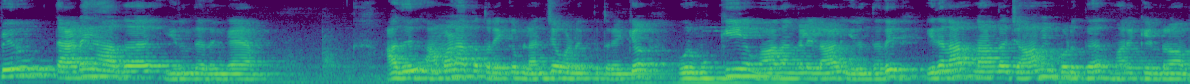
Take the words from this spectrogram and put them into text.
பெரும் தடையாக இருந்ததுங்க. அது அமலாக்கத்துறைக்கும் லஞ்ச ஒழிப்புத்துறைக்கும் ஒரு முக்கிய வாதங்களிலால் இருந்தது. இதனால் நாங்கள் ஜாமீன் கொடுக்க மறுக்கின்றோம்.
